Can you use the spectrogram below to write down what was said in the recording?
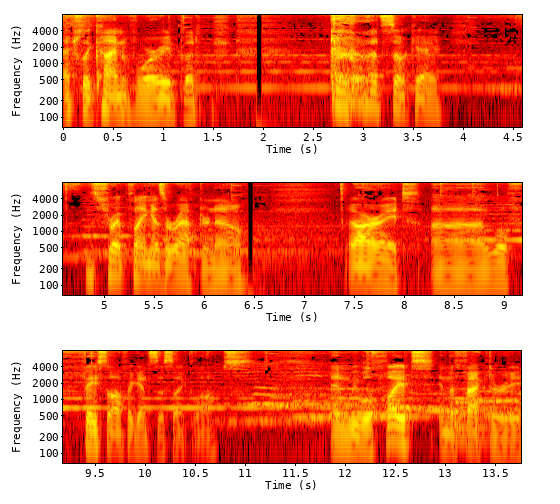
actually kind of worried, but that's okay. Let's try playing as a raptor now. Alright, uh, we'll face off against the Cyclops. And we will fight in the factory.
